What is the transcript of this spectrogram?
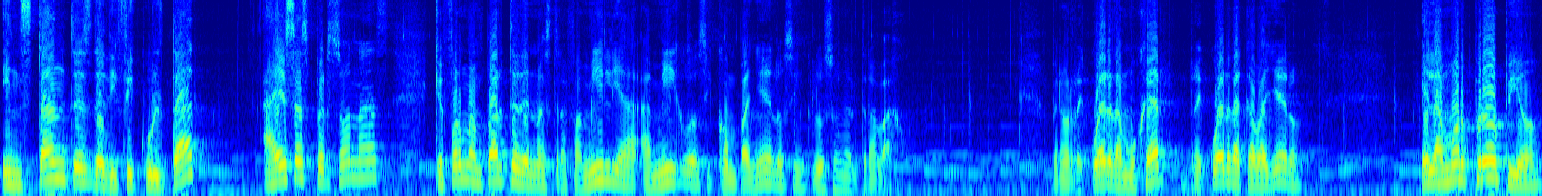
instantes de dificultad a esas personas que forman parte de nuestra familia, amigos y compañeros incluso en el trabajo. Pero recuerda mujer, recuerda caballero, el amor propio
